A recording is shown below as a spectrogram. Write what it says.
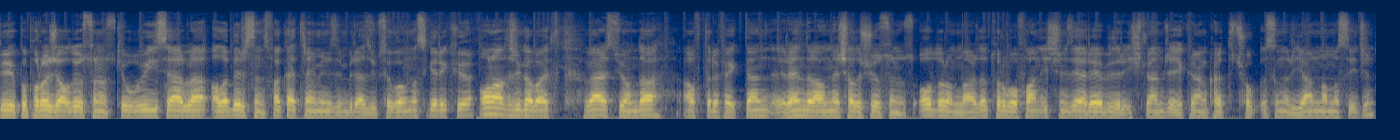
büyük bir proje alıyorsunuz ki bu bilgisayarla alabilirsiniz. Fakat RAM'inizin biraz yüksek olması gerekiyor. 16 GB versiyonda After Effects'ten render almaya çalışıyorsunuz. O durumlarda turbo fan işinize yarayabilir. İşlemci, ekran kartı çok ısınır yanmaması için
